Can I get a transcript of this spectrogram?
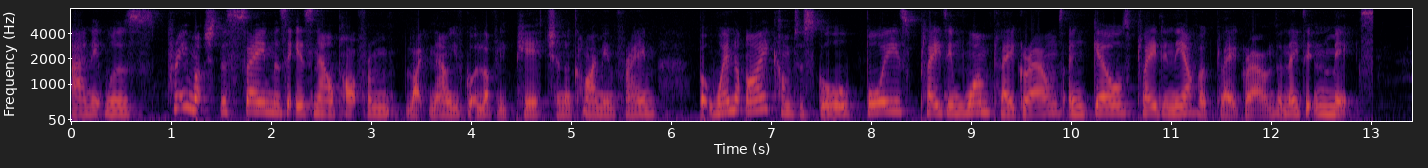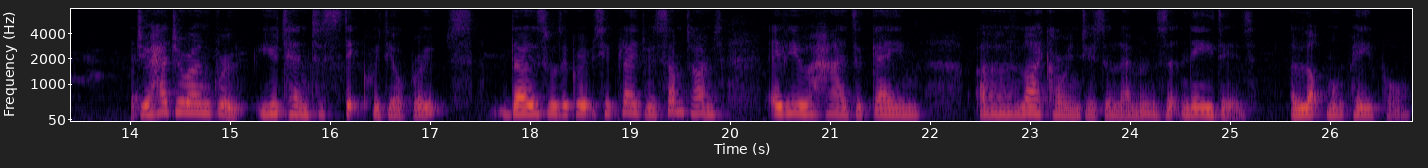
and it was pretty much the same as it is now, apart from like now you've got a lovely pitch and a climbing frame. But when I come to school, boys played in one playground and girls played in the other playground and they didn't mix. You had your own group. You tend to stick with your groups. those were the groups you played with. Sometimes, if you had a game uh, like Oranges and Lemons that needed a lot more people,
